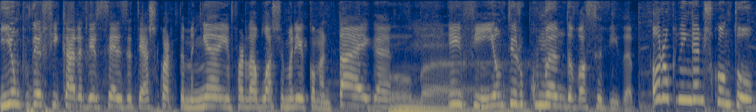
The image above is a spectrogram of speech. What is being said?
Iam poder ficar a ver séries até às quatro da manhã, enfardar bolacha Maria com manteiga. Pumba. Enfim, iam ter o comando da vossa vida. Ora, o que ninguém nos contou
